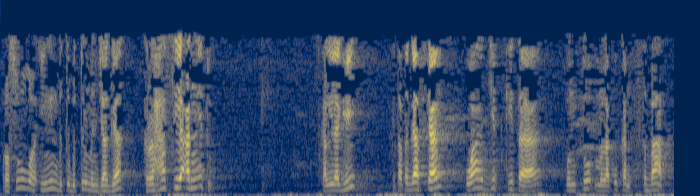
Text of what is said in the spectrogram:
Rasulullah ingin betul-betul menjaga kerahasiaan itu. Sekali lagi, kita tegaskan, wajib kita untuk melakukan sebab.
